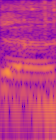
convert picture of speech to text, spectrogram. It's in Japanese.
や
